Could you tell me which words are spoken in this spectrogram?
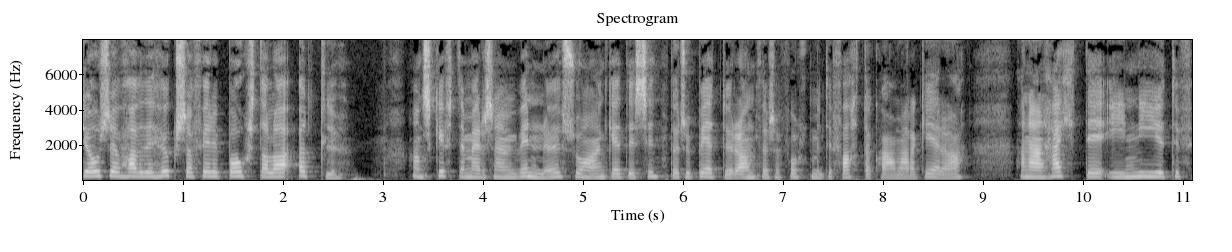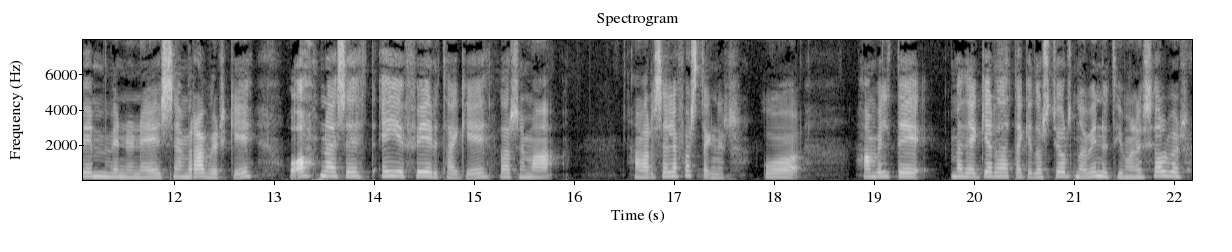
Joseph hafiði hugsað fyrir bókstala öllu. Hann skipti meira sem vinnu svo hann geti synd þessu betur án þess að fólk myndi fatta hvað hann var að gera. Þannig að hann hætti í 9-5 vinnunni sem rafvirki og opnaði sitt eigi fyrirtæki þar sem að hann var að selja fastegnir og hann vildi með því að gera þetta geta stjórn á vinnutímanu sjálfur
